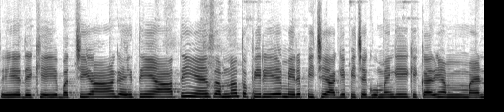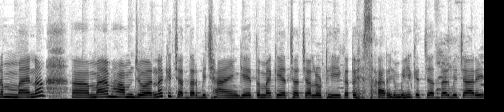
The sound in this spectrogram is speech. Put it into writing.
तो ये देखिए, ये बच्चियाँ आ गई थी, आती हैं सब ना तो फिर ये मेरे पीछे, आगे पीछे घूमेंगी कि कह रही हम, मैडम, मैं ना मैम, हम जो है ना कि चादर बिछाएँगे। तो मैं कि अच्छा चलो ठीक है। तो सारे मिल के चादर बिछा रही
